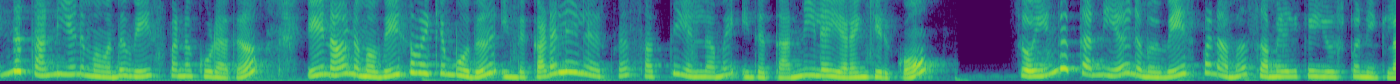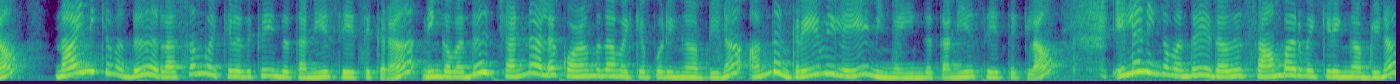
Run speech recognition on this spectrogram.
இந்த தண்ணியை நம்ம வந்து வேஸ்ட் பண்ணக்கூடாது. ஏன்னா நம்ம வேக வைக்கும்போது இந்த கடலையில் இருக்கிற சத்து எல்லாமே இந்த தண்ணியில் இறங்கியிருக்கும். ஸோ இந்த தண்ணியை நம்ம வேஸ்ட் பண்ணாமல் சமையலுக்கு யூஸ் பண்ணிக்கலாம். நான் இன்றைக்கி வந்து ரசம் வைக்கிறதுக்கு இந்த தண்ணியை சேர்த்துக்கிறேன். நீங்கள் வந்து சென்னால் குழம்பு தான் வைக்க போகிறீங்க அப்படின்னா அந்த கிரேவிலேயே நீங்கள் இந்த தண்ணியை சேர்த்துக்கலாம். இல்லை நீங்கள் வந்து ஏதாவது சாம்பார் வைக்கிறீங்க அப்படின்னா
